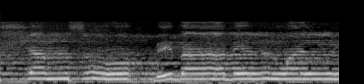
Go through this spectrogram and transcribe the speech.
الشمس ببابل والملال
